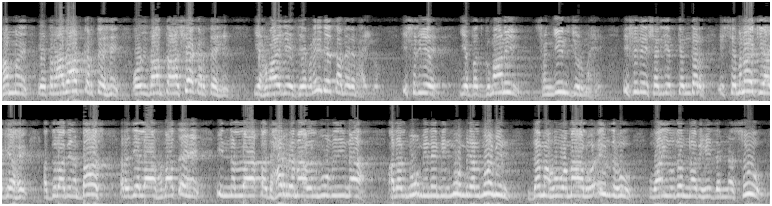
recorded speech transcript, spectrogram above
ہم اعتراضات کرتے ہیں اور نظام تاشیا کرتے ہیں، یہ ہمارے لیے زیب نہیں دیتا میرے بھائیوں۔ اس لیے یہ بدگمانی سنگین جرم ہے۔ اس لیے شریعت کے اندر اس سے منع کیا گیا ہے۔ عبداللہ بن عباس رضی اللہ فرماتے ہیں، ان اللہ قد حرم المؤمنین المؤمن من مؤمن، المؤمن دمه وماله وعرضه وان يظن به ذن السوء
